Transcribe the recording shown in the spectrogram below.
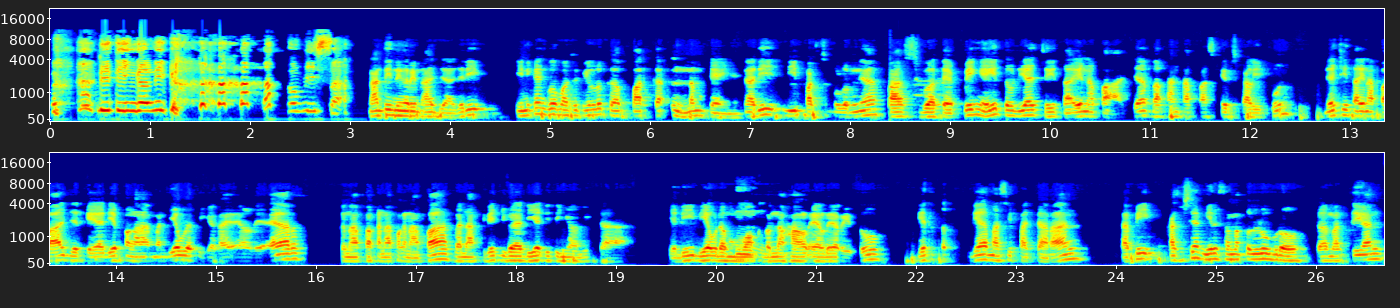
ditinggal nikah? Kok bisa? Nanti dengerin aja. Jadi ini kan gue masukin lu ke part ke-6 kayaknya. Jadi di part sebelumnya pas gue tapping ya itu dia ceritain apa aja bahkan tanpa skip sekalipun dia ceritain apa aja kayak dia pengalaman dia udah tiga kali LDR kenapa kenapa kenapa dan akhirnya juga dia ditinggal nikah. Jadi dia udah mau hmm. tentang hal LDR itu dia tetap dia masih pacaran tapi kasusnya mirip sama ke lu bro. Dalam arti kan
